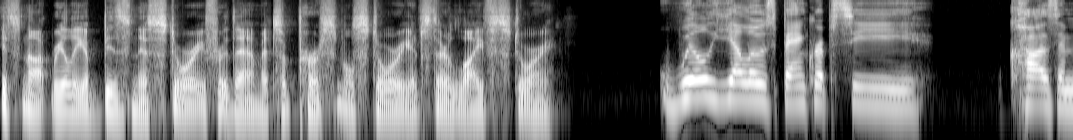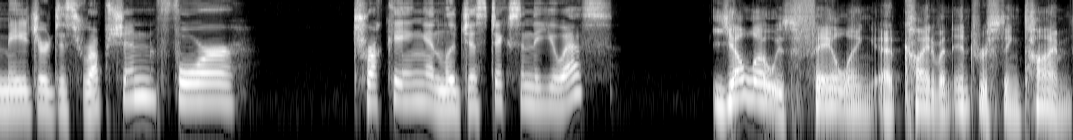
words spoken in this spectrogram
It's not really a business story for them, it's a personal story, it's their life story. Will Yellow's bankruptcy cause a major disruption for trucking and logistics in the US? Yellow is failing at kind of an interesting time.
